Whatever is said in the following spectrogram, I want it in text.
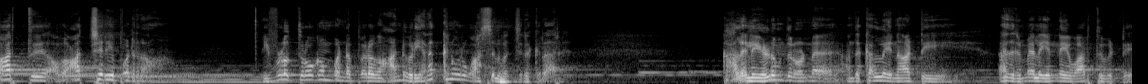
பார்த்து அவன் ஆச்சரியப்படுறான். இவ்வளோ துரோகம் பண்ண பிறகு ஆண்டவர் எனக்குன்னு ஒரு வாசல் வச்சிருக்கிறாரு. காலையில் எழுந்தோடனே அந்த கல்லை நாட்டி அதன் மேலே எண்ணெயை வார்த்து விட்டு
